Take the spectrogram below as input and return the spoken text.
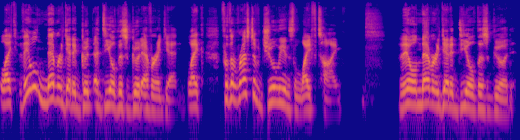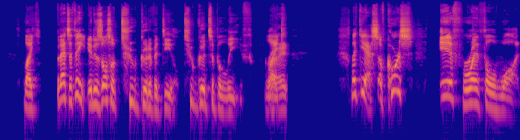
like they will never get a good a deal this good ever again like for the rest of Julian's lifetime they will never get a deal this good like but that's the thing it is also too good of a deal too good to believe like right. like yes, of course, if Reuenthal won,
